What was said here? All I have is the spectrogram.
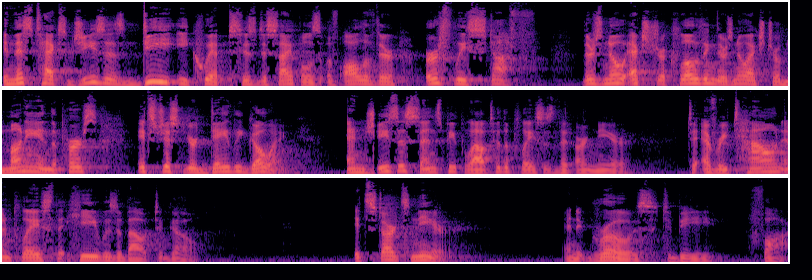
In this text, Jesus de equips his disciples of all of their earthly stuff. There's no extra clothing, there's no extra money in the purse. It's just your daily going. And Jesus sends people out to the places that are near, to every town and place that he was about to go. It starts near, and it grows to be far.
